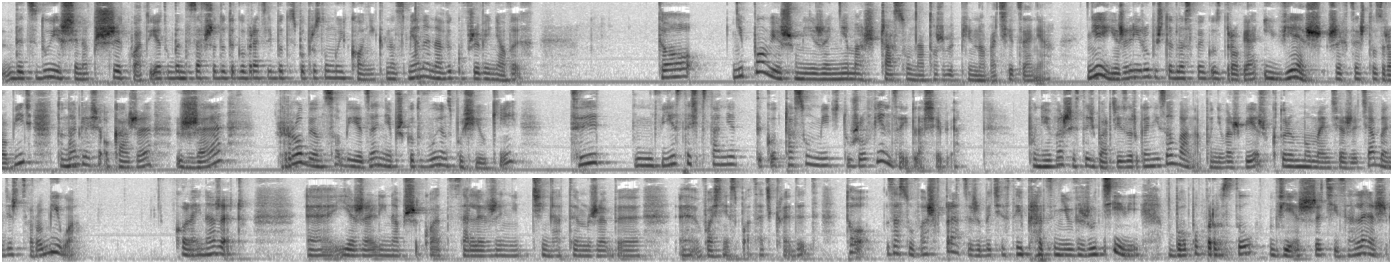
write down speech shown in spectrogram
decydujesz się na przykład, ja tu będę zawsze do tego wracać, bo to jest po prostu mój konik, na zmianę nawyków żywieniowych, to nie powiesz mi, że nie masz czasu na to, żeby pilnować jedzenia. Nie, jeżeli robisz to dla swojego zdrowia i wiesz, że chcesz to zrobić, to nagle się okaże, że robiąc sobie jedzenie, przygotowując posiłki, ty jesteś w stanie tego czasu mieć dużo więcej dla siebie, ponieważ jesteś bardziej zorganizowana, ponieważ wiesz, w którym momencie życia będziesz co robiła. Kolejna rzecz. E, jeżeli na przykład zależy Ci na tym, żeby e, właśnie spłacać kredyt, to zasuwasz w pracy, żeby Cię z tej pracy nie wyrzucili, bo po prostu wiesz, że Ci zależy.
